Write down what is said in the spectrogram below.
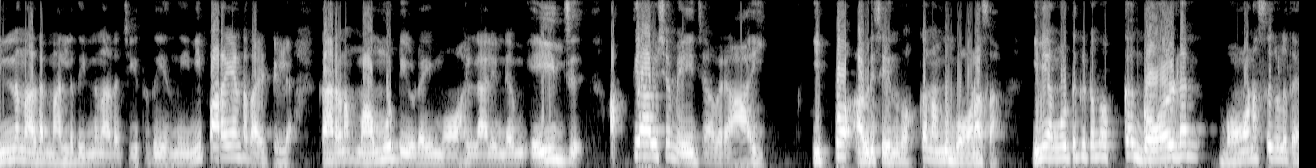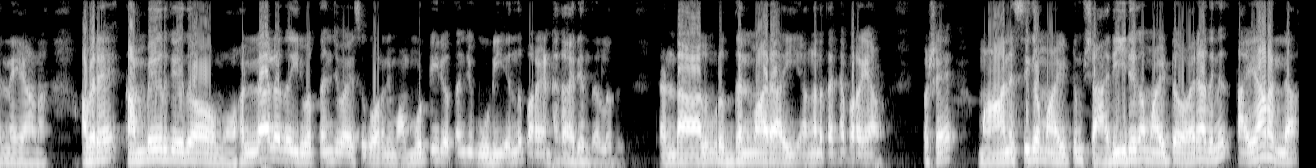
ഇന്ന നടൻ നല്ലത് ഇന്ന നടൻ ചീത്തത് എന്ന് ഇനി പറയേണ്ടതായിട്ടില്ല. കാരണം മമ്മൂട്ടിയുടെയും മോഹൻലാലിന്റെയും ഏജ് അത്യാവശ്യം ഏജ് അവരായി. ഇപ്പോൾ അവർ ചെയ്യുന്നതൊക്കെ നമുക്ക് ബോണസാണ് ഇനി അങ്ങോട്ട് കിട്ടുന്നതൊക്കെ ഗോൾഡൻ ബോണസുകൾ തന്നെയാണ്. അവരെ കമ്പയർ ചെയ്ത് മോഹൻലാൽ അത് ഇരുപത്തഞ്ച് വയസ്സ് കുറഞ്ഞു മമ്മൂട്ടി ഇരുപത്തഞ്ച് കൂടി എന്ന് പറയേണ്ട കാര്യം എന്താ ഉള്ളത്? രണ്ടാളും വൃദ്ധന്മാരായി അങ്ങനെ തന്നെ പറയാം. പക്ഷെ മാനസികമായിട്ടും ശാരീരികമായിട്ടും അവരതിന് തയ്യാറല്ല.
